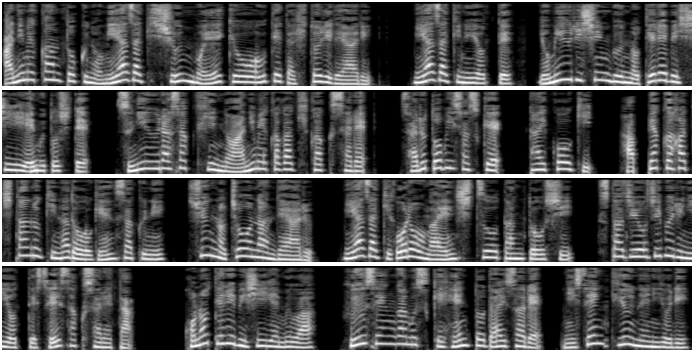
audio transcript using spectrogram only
アニメ監督の宮崎俊も影響を受けた一人であり、宮崎によって読売新聞のテレビ CM として杉浦作品のアニメ化が企画され、猿飛びサスケ、太閤記、808タヌキなどを原作に、春の長男である宮崎五郎が演出を担当し、スタジオジブリによって制作された。このテレビ CM は、風船ガムスケ編と題され、2009年より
